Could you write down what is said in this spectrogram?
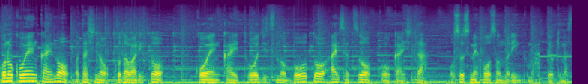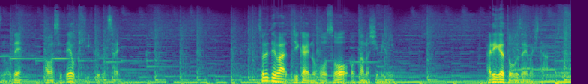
この講演会の私のこだわりと講演会当日の冒頭挨拶を公開したおすすめ放送のリンクも貼っておきますので合わせてお聴きくださいそれでは次回の放送をお楽しみにありがとうございました。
